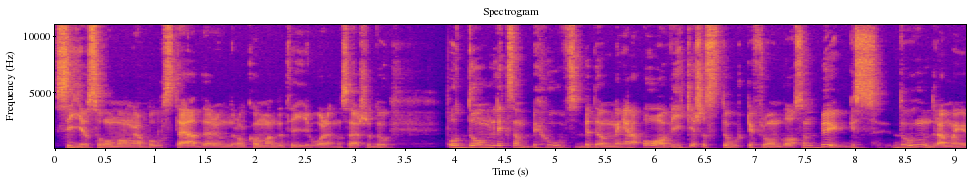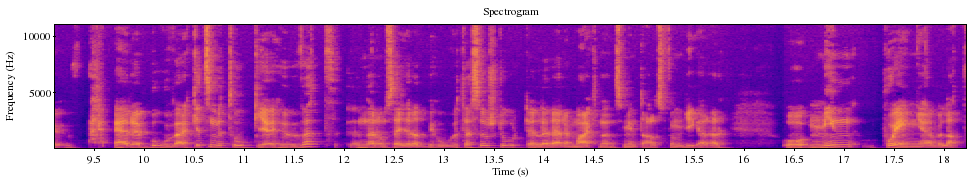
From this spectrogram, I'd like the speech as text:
si och så många bostäder under de kommande tio åren och så här. Så då, och de liksom behovsbedömningarna avviker så stort ifrån vad som byggs. Då undrar man ju, är det Boverket som är tokiga i huvudet när de säger att behovet är så stort eller är det marknaden som inte alls fungerar? Och min poäng är väl att,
